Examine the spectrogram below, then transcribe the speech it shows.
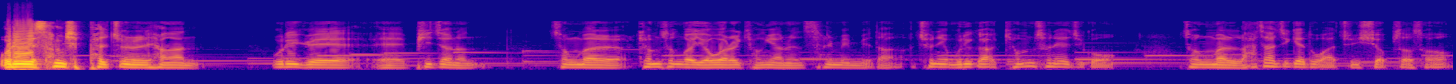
우리 38주를 향한 우리 교회의 비전은 정말 겸손과 여호와를 경외하는 삶입니다. 주님 우리가 겸손해지고 정말 낮아지게 도와주시옵소서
